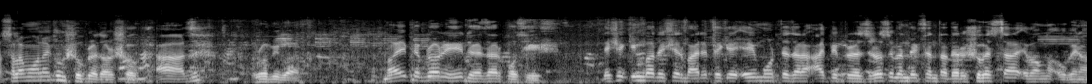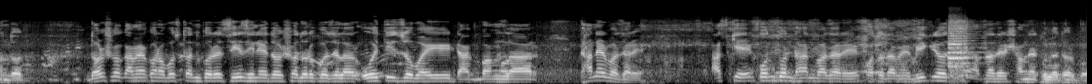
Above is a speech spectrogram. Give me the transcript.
আসসালামু আলাইকুম, সুপ্রিয় দর্শক। আজ রবিবার, নয় ফেব্রুয়ারি দু হাজার পঁচিশ। দেশে কিংবা দেশের বাইরে থেকে এই মুহূর্তে যারা আইপি প্রেস জিরো সেভেন দেখছেন, তাদের শুভেচ্ছা এবং অভিনন্দন। দর্শক, আমি এখন অবস্থান করেছি ঝিনাইদহ সদর উপজেলার ঐতিহ্যবাহী ডাকবাংলার ধানের বাজারে। আজকে কোন কোন ধান বাজারে কত দামে বিক্রি হচ্ছে আপনাদের সামনে তুলে ধরবো।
